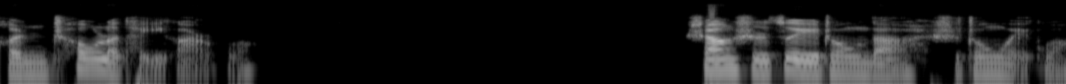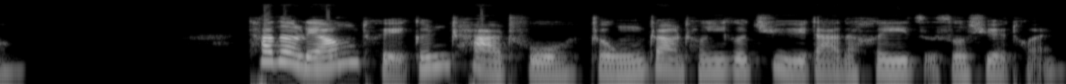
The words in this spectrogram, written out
狠抽了他一个耳光。伤势最重的是钟伟光，他的两腿根叉处肿胀成一个巨大的黑紫色血团，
